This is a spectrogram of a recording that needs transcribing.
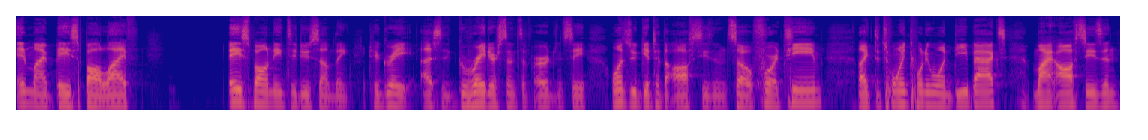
in my baseball life. Baseball needs to do something to create a greater sense of urgency once we get to the offseason. So for a team like the 2021 D-backs, my offseason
